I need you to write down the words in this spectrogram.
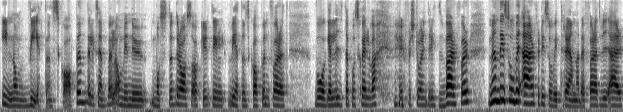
inom vetenskapen till exempel. Om vi nu måste dra saker till vetenskapen för att våga lita på oss själva. Jag förstår inte riktigt varför. Men det är så vi är, för det är så vi tränade. För att vi är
